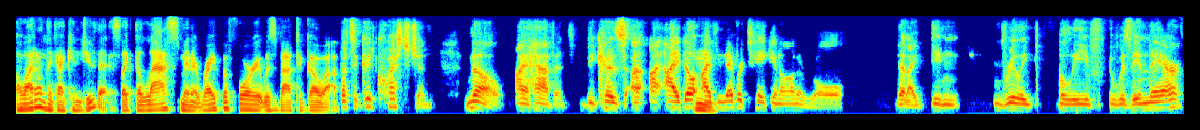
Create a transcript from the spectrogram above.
oh, I don't think I can do this. Like the last minute, right before it was about to go up. That's a good question. No, I haven't because I, I don't. Hmm. I've never taken on a role that I didn't really believe it was in there.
